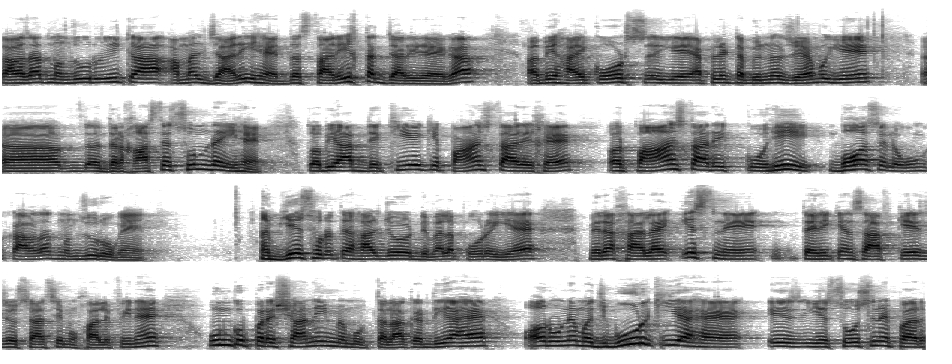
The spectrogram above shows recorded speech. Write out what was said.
कागजात मंजूरी का अमल जारी है, दस तारीख तक जारी रहेगा। अभी हाई कोर्ट्स, ये अपलेट ट्रिब्यूनल जो है, वो ये दरखास्तें सुन रही हैं। तो अभी आप देखिए कि पाँच तारीख है और पाँच तारीख को ही बहुत से लोगों के कागजात मंजूर हो गए हैं। अब ये सूरत हाल जो डेवलप हो रही है, मेरा ख्याल है इसने, तहरीक इंसाफ के जो सियासी मुखालफी हैं, उनको परेशानी में मुबतला कर दिया है और उन्हें मजबूर किया है ये सोचने पर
